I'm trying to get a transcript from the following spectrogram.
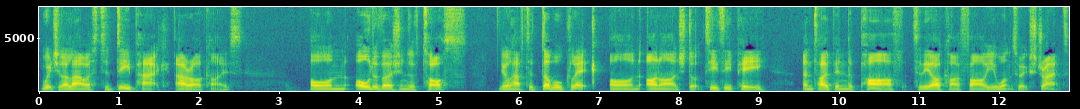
which will allow us to depack our archives. On older versions of TOS, you'll have to double click on unarj.ttp and type in the path to the archive file you want to extract.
